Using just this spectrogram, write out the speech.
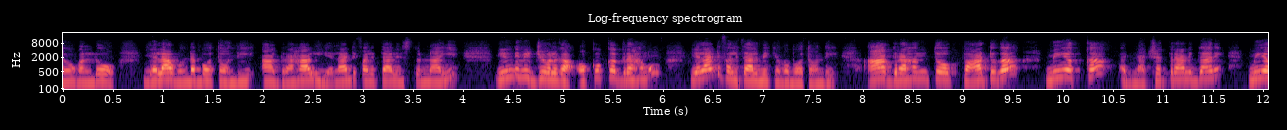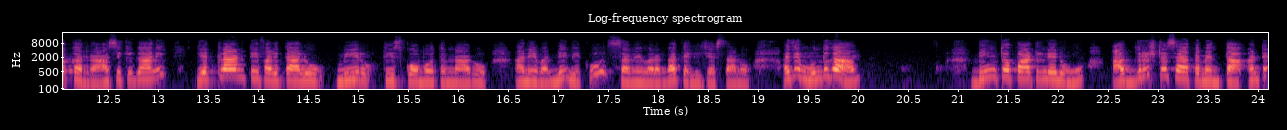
యోగంలో ఎలా ఉండబోతోంది ఆ గ్రహాలు ఎలాంటి ఫలితాలు ఇస్తున్నాయి ఇండివిజువల్గా ఒక్కొక్క గ్రహము ఎలాంటి ఫలితాలు మీకు ఇవ్వబోతోంది? ఆ గ్రహంతో పాటుగా మీ యొక్క నక్షత్రానికి గాని మీ యొక్క రాశికి గాని ఎట్లాంటి ఫలితాలు మీరు తీసుకోబోతున్నారు అనేవన్నీ మీకు సవివరంగా తెలియజేస్తాను. అయితే ముందుగా దీంతో పాటు నేను అదృష్ట శాతం ఎంత అంటే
